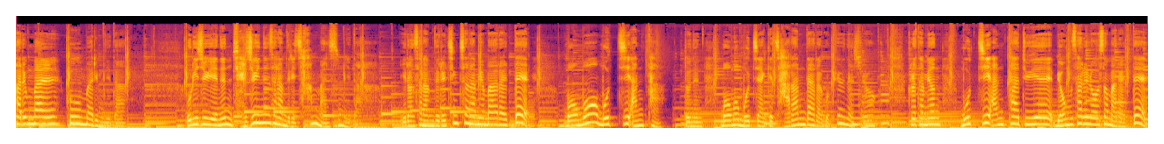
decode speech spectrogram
바른말, 고운말입니다. 우리 주위에는 재주 있는 사람들이 참 많습니다. 이런 사람들을 칭찬하며 말할 때, 뭐뭐 못지 않다 또는 뭐뭐 못지않게 잘한다라고 표현하죠. 그렇다면 못지 않다 뒤에 명사를 넣어서 말할 때,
